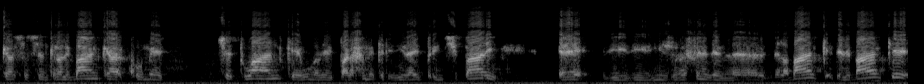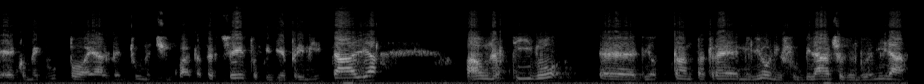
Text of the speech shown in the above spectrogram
Cassa Centrale Banca come CETUAN, che è uno dei parametri direi principali, è di, di misurazione del, banca, delle banche, come gruppo è al 21,50%, quindi è primo in Italia, ha un attivo eh, di 83 milioni sul bilancio del 2000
